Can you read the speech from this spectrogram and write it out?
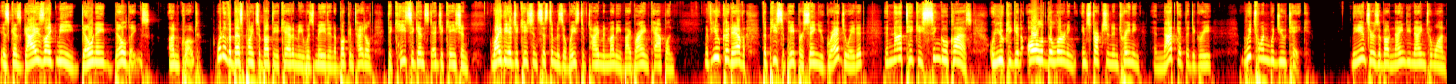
is because guys like me donate buildings. Unquote. One of the best points about the Academy was made in a book entitled The Case Against Education Why the Education System is a Waste of Time and Money by Bryan Caplan. If you could have the piece of paper saying you graduated, and not take a single class, or you could get all of the learning, instruction, and training and not get the degree, which one would you take? The answer is about 99 to 1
